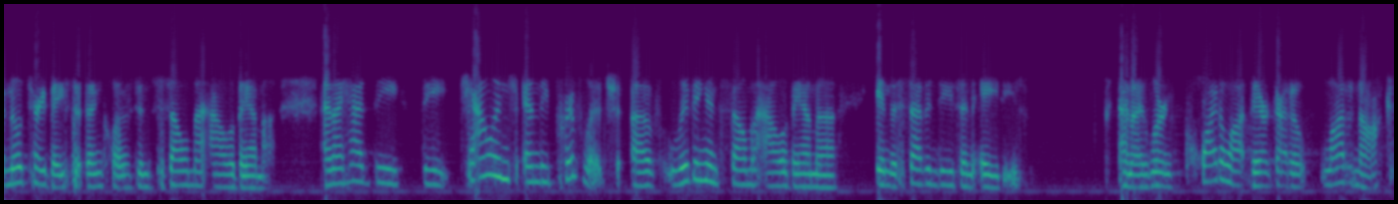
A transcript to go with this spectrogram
a military base that then closed in Selma, Alabama. And I had the, the challenge and the privilege of living in Selma, Alabama in the 70s and 80s. And I learned quite a lot there, got a lot of knocks,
